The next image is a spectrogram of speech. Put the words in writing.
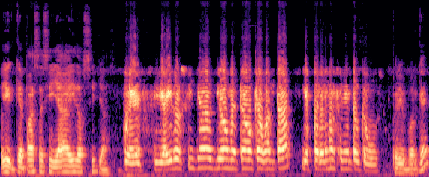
Oye, ¿qué pasa si ya hay dos sillas? Pues si hay dos sillas, yo me tengo que aguantar y esperarme al siguiente autobús. ¿Pero y por qué?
